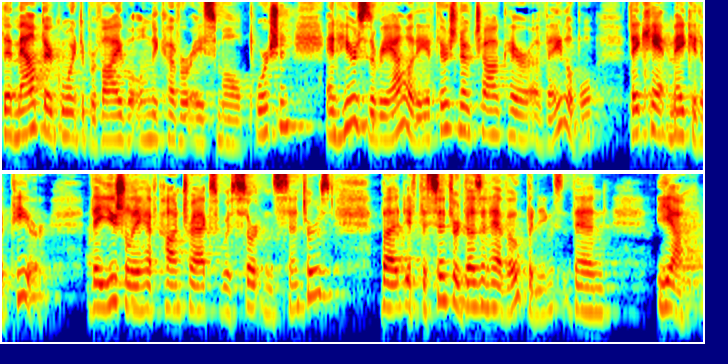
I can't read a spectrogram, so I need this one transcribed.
the amount they're going to provide will only cover a small portion and here's the reality if there's no childcare available they can't make it appear they usually have contracts with certain centers but if the center doesn't have openings then yeah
